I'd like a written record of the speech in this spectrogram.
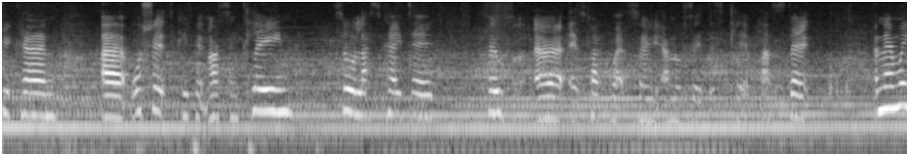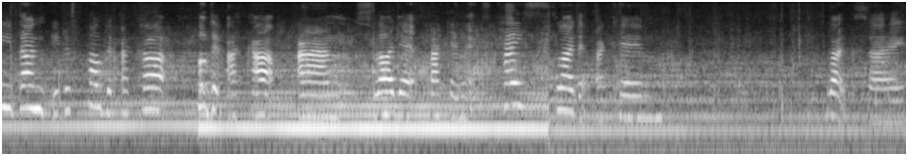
you can uh, wash it to keep it nice and clean, it's all elasticated, feels, uh, it's like a wetsuit and also this clear plastic. And then when you're done, you just fold it back up, fold it back up and slide it back in its case, slide it back in, like so.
